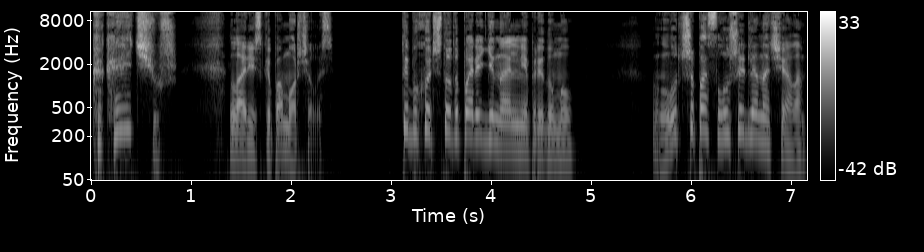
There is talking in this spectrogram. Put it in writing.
Какая чушь! Лариска поморщилась. Ты бы хоть что-то пооригинальнее придумал. Лучше послушай для начала.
